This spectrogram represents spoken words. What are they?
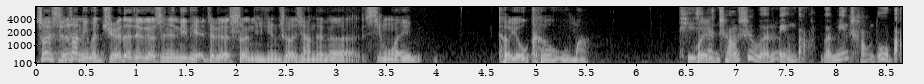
所以实际上，你们觉得这个深圳地铁这个设女性车厢这个行为可有可无吗？体现城市文明吧，文明程度吧。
